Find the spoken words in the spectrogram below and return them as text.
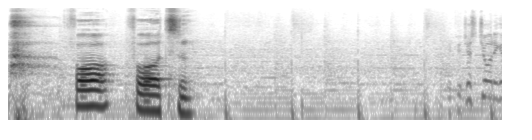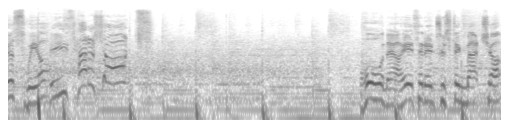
Four, four, two. If you're just joining us, we are. He's had a shot! Oh, now here's an interesting matchup.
